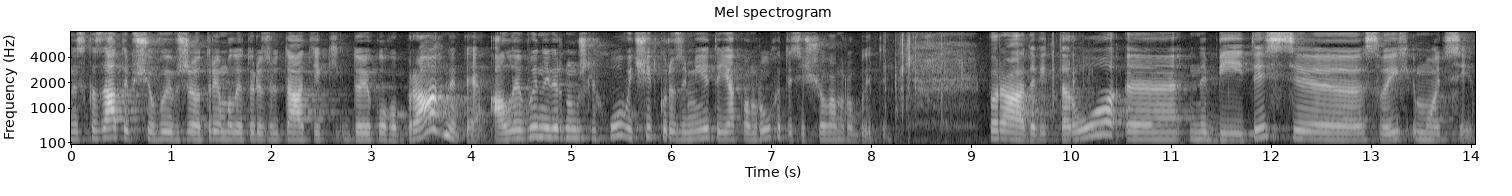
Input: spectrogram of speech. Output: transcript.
не сказати що ви вже отримали той результат, який- до якого прагнете, але ви на вірному шляху, ви чітко розумієте, як вам рухатися і що вам робити. Порада від Таро. е, Не бійтесь е, своїх емоцій,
